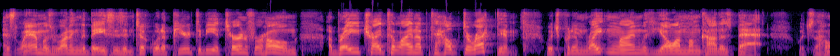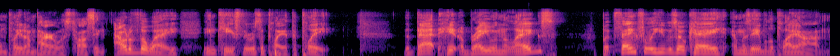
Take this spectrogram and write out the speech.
As Lamb was running the bases and took what appeared to be a turn for home, Abreu tried to line up to help direct him, which put him right in line with Yoan Moncada's bat, which the home plate umpire was tossing out of the way in case there was a play at the plate. The bat hit Abreu in the legs, but thankfully he was okay and was able to play on.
